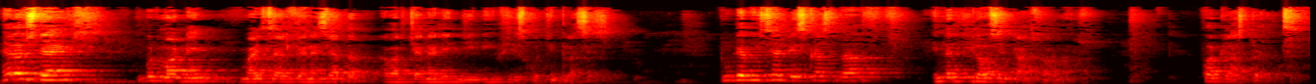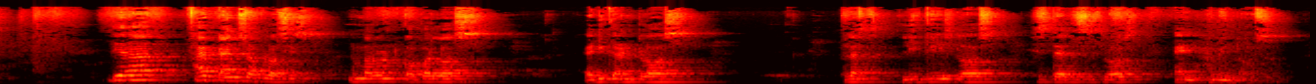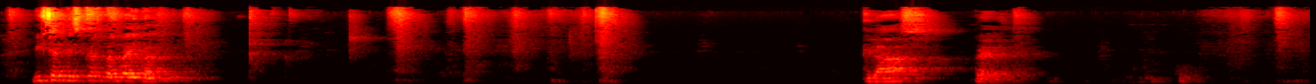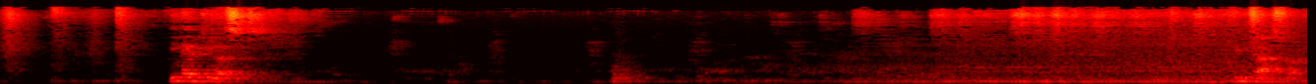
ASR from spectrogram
Hello students, good morning. Myself Enes Yadav. Our channel is GV Physics Coaching Classes. Today we shall discuss the energy loss in transformer for class 12. There are five types of losses. Number one, copper loss, eddy current loss, flux leakage loss, hysteresis loss, and humming loss. We shall discuss one by one. Class 12th. Energy losses. In transformer.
